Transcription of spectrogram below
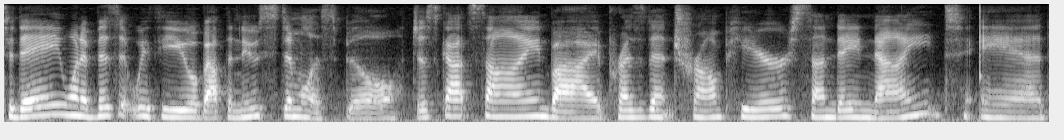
Today, I want to visit with you about the new stimulus bill. Just got signed by President Trump here Sunday night, and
